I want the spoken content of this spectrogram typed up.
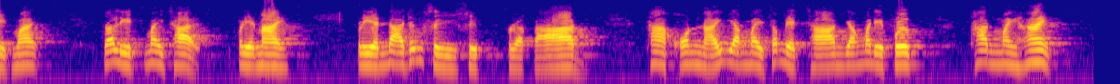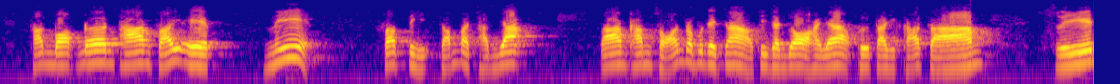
ริตไว้จริตไม่ใช่ เปลี่ยนใหม่ เปลี่ยนได้ถึงสี่สิบประการ ถ้าคนไหนยังไม่สำเร็จฌานยังไม่ได้ฝึก ท่านไม่ให้ ท่านบอกเดินทางสายเอก นี่สติสัมปชัญญะ ตามคำสอนพระพุทธเจ้าที่ฉันย่อให้แล้ว คือตาชิขาสามศีล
